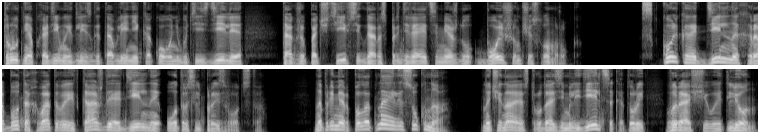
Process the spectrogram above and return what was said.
Труд, необходимый для изготовления какого-нибудь изделия, также почти всегда распределяется между большим числом рук. Сколько отдельных работ охватывает каждая отдельная отрасль производства? Например, полотна или сукна, начиная с труда земледельца, который выращивает лен,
